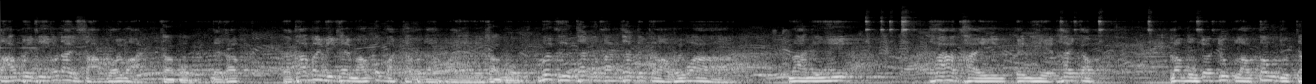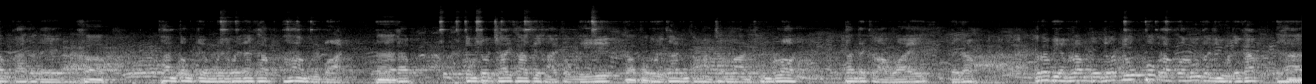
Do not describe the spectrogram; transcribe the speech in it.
สามเวทีก็ได้ 300 บาทครับผม นะครับ แต่ถ้าไม่มีใครเหมาก็บัตรธรรมดาไปนะคครัรับบผม เมื่อคืนท่านกำนันท่านได้กล่าวไว้ว่า งานนี้ถ้าใครเป็นเหตุให้กับระบบยอดยุคเราต้องหยุดทำการแสดง ครับ ท่านต้องเตรียมเงินไว้นะครับห้าหมื่นบาทอ่า นนะครับต้องชดใช้ค่าเสียหายตรงนี้ ครับผม โดยท่านกำนันชำนาญคุ้มรอดท่านได้กล่าวไว้นะครับ ระเบียบลำโพงยอดยุคพวกเราก็รู้กันอยู่นะครับนะฮะ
